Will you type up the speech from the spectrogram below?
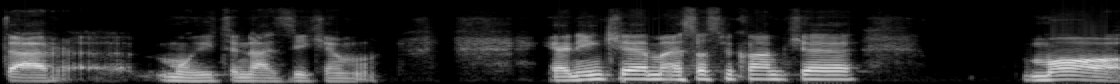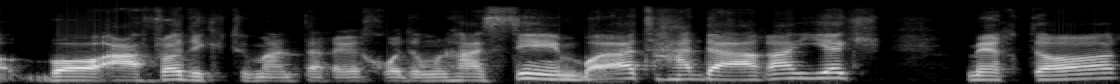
در محیط نزدیکمون. یعنی اینکه من احساس می‌کنم که ما با افرادی که تو منطقه خودمون هستیم باید حداقل یک مقدار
